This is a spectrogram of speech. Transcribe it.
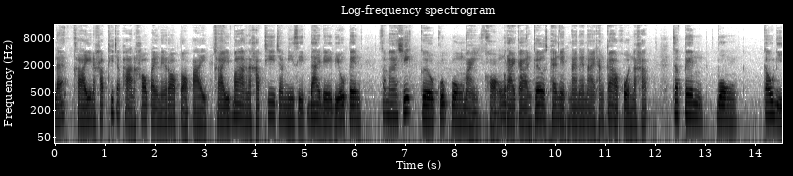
และใครนะครับที่จะผ่านเข้าไปในรอบต่อไป ใครบ้างนะครับที่จะมีสิทธิ์ได้เดบิวต์เป็นสมาชิกเกิร์ลกรุ๊ปวงใหม่ของรายการ Girls Planet 999ทั้ง 9 คนนะครับ จะเป็นวงเกาหลี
